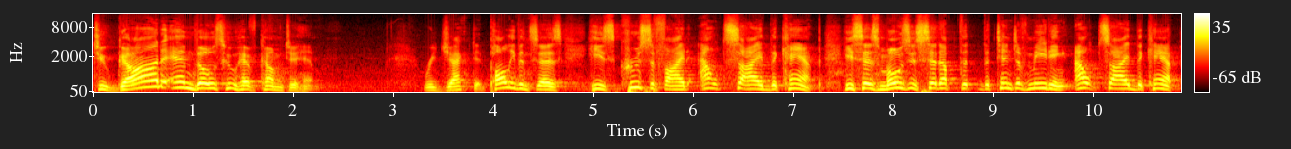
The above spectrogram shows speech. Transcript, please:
to God and those who have come to him. Rejected. Paul even says he's crucified outside the camp. He says Moses set up the, the tent of meeting outside the camp.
